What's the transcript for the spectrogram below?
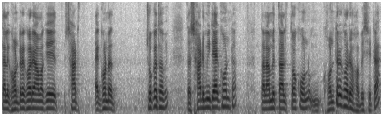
তাহলে ঘণ্টার ঘরে আমাকে ষাট, এক ঘণ্টা চোকাতে হবে। তা ষাট মিনিট এক ঘণ্টা। তাহলে আমি তাহলে তখন ঘণ্টার ঘরে হবে সেটা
